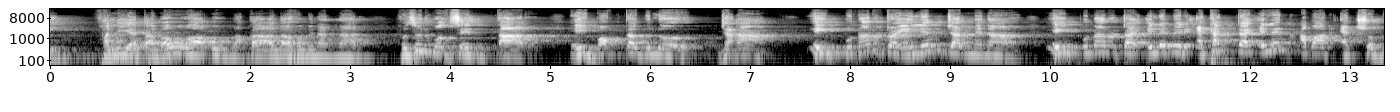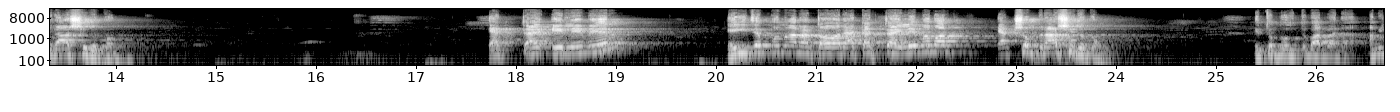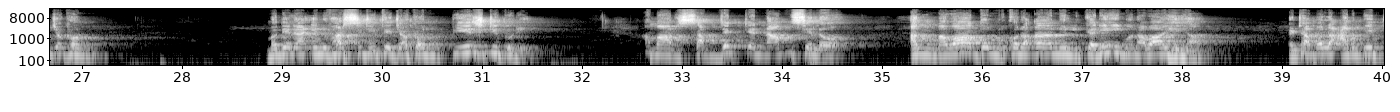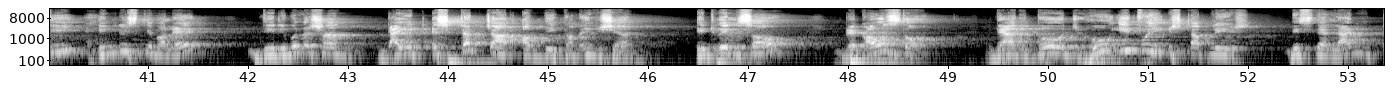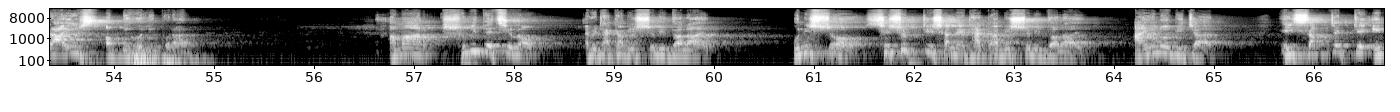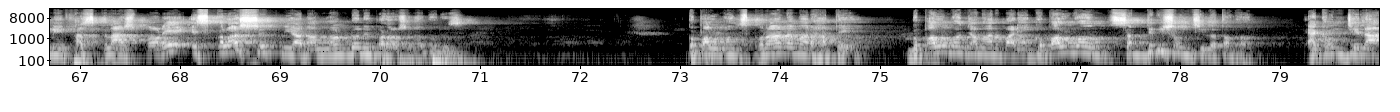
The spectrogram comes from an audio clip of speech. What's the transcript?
ফালিয়াতাবাওয়াউ মাকাদাহু মিনান নার। হুজুর বলছেন, তার এই বক্তাগুলো যারা এই পনেরোটা এলেম জানবে না। এই পনেরোটা এলেমের এক একটা এলেম আবার একশো বিরাশি রকম। একটা এলেমের, এই যে পনেরোটা আর এক একটা এলেম আবার একশো বিরাশি রকম। এ তো বলতে পারবে না। আমি যখন মদিনা ইউনিভার্সিটিতে যখন পিএইচডি করি, আমার সাবজেক্টের নাম ছিল আল নওয়াদুল কোরআনুল করিম নওয়াহিয়া এটা বলে আরবিতে, ইংলিশতে বলে the revolution guide structure of the convention it will so because though they are those who if we establish this the land ties of the holy Quran আমার সুবিধে ছিল, আমি ঢাকা বিশ্ববিদ্যালয়, উনিশশো ছেষট্টি সালে ঢাকা বিশ্ববিদ্যালয় আইন ও বিচার। এই সাবজেক্টে এম এ ফার্স্ট ক্লাস পড়ে স্কলারশিপ নিয়ে আবার লন্ডনে পড়াশোনা করেছে। গোপালগঞ্জ কোরআন আমার হাতে। গোপালগঞ্জ আমার বাড়ি, গোপালগঞ্জ সাব ডিভিশন ছিল তখন। এখন জেলা,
